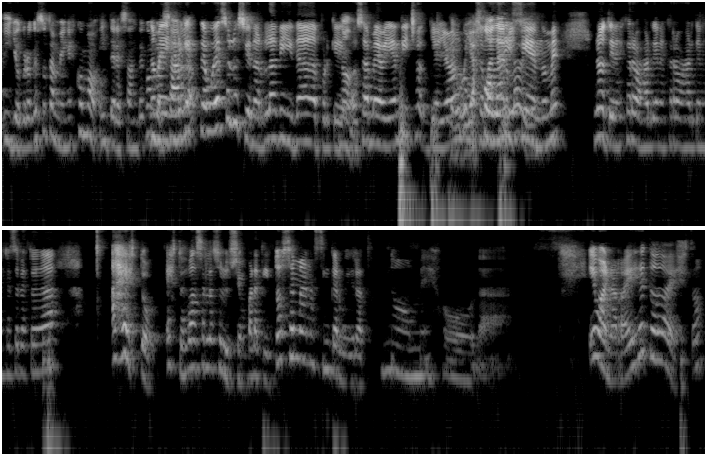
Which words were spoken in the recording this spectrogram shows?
y yo creo que eso también es como interesante No, conversarlo. que te voy a solucionar la vida porque, No. o sea, me habían dicho, ya llevan como semanas diciéndome, no, tienes que rebajar, tienes que rebajar, tienes que hacer esto, nada. Haz esto, esto va a ser la solución para ti. Dos semanas sin carbohidratos. No me jodas. Y bueno, a raíz de todo esto,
